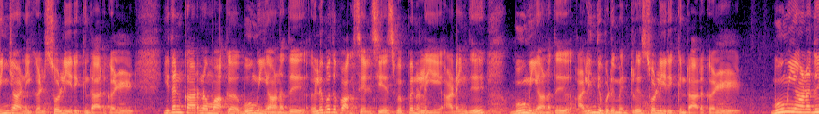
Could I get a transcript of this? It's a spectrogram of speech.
விஞ்ஞானிகள் சொல்லியிருக்கின்றார்கள். இதன் காரணமாக பூமியானது எழுபது பாக செல்சியஸ் வெப்பநிலையை அடைந்து பூமியானது அழிந்துவிடும் என்று சொல்லியிருக்கின்றார்கள். பூமியானது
